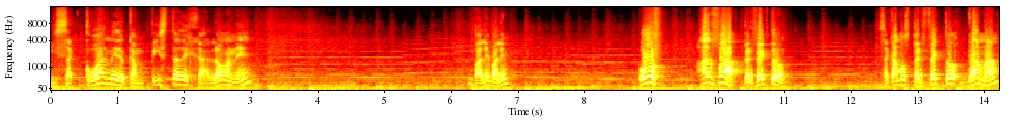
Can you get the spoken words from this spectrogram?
Y sacó al mediocampista de jalón, ¿eh? Vale, vale. ¡Uf! ¡Alfa! Perfecto. Sacamos perfecto gamma.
